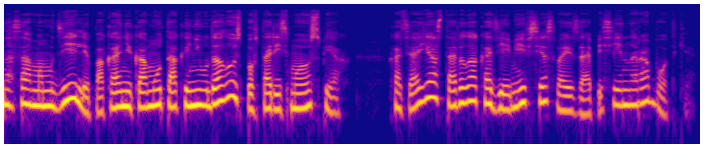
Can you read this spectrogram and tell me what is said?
На самом деле, пока никому так и не удалось повторить мой успех, хотя я оставила Академии все свои записи и наработки.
